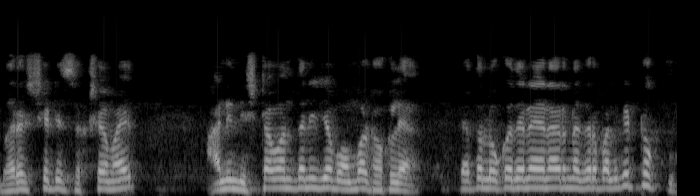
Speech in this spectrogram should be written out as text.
भरत शेट्टी सक्षम आहेत आणि निष्ठावंतांनी ज्या बॉम्बा ठोकल्या त्या तर लोक त्यांना येणाऱ्या नगरपालिकेत ठोकतील.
